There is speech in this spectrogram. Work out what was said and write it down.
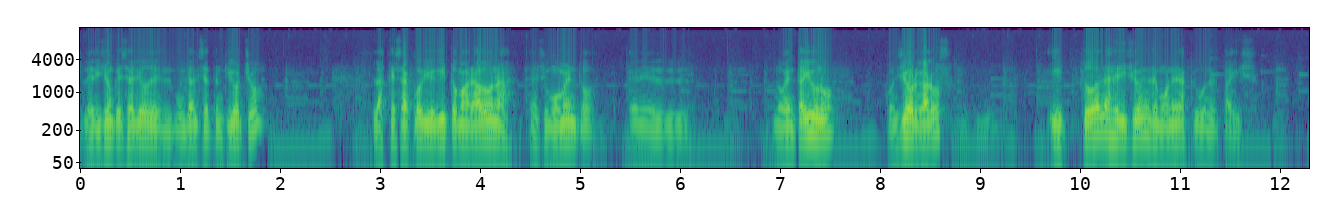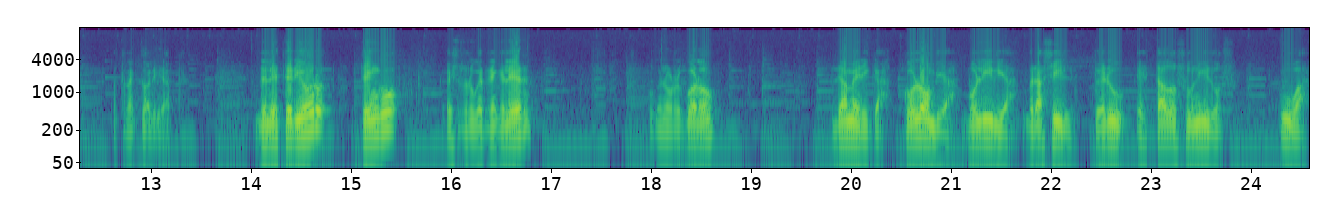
la edición que salió del Mundial 78, las que sacó Dieguito Maradona en su momento en el 91 con Giorgalos y todas las ediciones de monedas que hubo en el país hasta la actualidad. Del exterior tengo, eso es lo que tiene que leer, porque no recuerdo, de América, Colombia, Bolivia, Brasil, Perú, Estados Unidos, Cuba,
